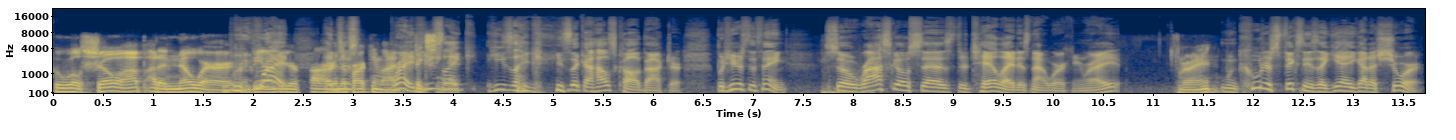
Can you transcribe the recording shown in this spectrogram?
who will show up out of nowhere and be under your car And in just- the parking lot, Right. He's it. like he's like he's like a house call doctor. But here's the thing. So Roscoe says their tail light is not working, right? right? when Cooter's fixing, it, he's like, "Yeah, you got a short."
